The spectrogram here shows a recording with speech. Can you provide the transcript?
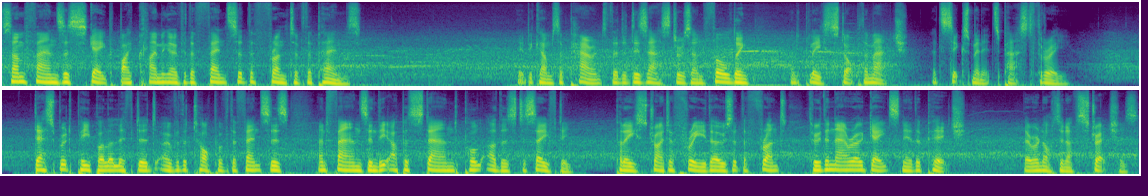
some fans escape by climbing over the fence at the front of the pens. It becomes apparent that a disaster is unfolding, and police stop the match at six minutes past three. Desperate people are lifted over the top of the fences, and fans in the upper stand pull others to safety. Police try to free those at the front through the narrow gates near the pitch, there are not enough stretchers,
